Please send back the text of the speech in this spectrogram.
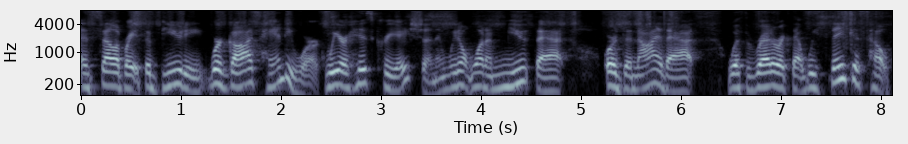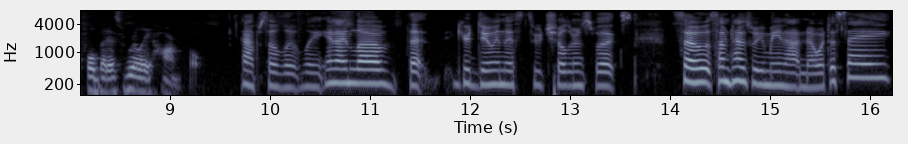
and celebrate the beauty. We're God's handiwork, we are His creation, and we don't want to mute that or deny that with rhetoric that we think is helpful, but is really harmful. Absolutely. And I love that you're doing this through children's books so sometimes we may not know what to say.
